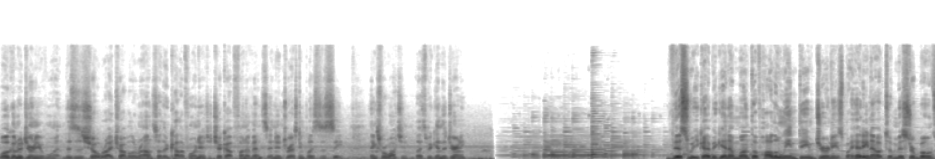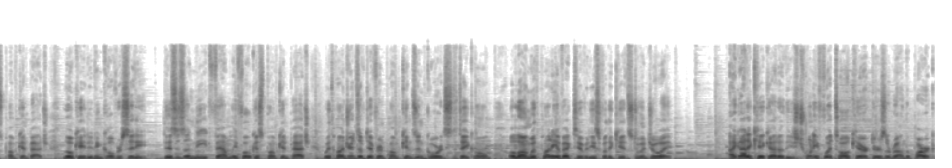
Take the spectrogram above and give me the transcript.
Welcome to Journey of One. This is a show where I travel around Southern California to check out fun events and interesting places to see. Thanks for watching. Let's begin the journey. This week I begin a month of Halloween themed journeys by heading out to Mr. Bones Pumpkin Patch, located in Culver City. This is a neat family focused pumpkin patch with hundreds of different pumpkins and gourds to take home, along with plenty of activities for the kids to enjoy. I got a kick out of these 20 foot tall characters around the park.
